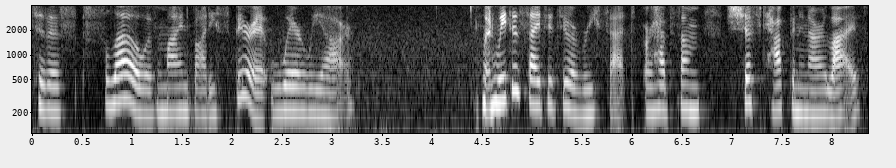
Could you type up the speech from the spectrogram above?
to this flow of mind, body, spirit where we are. When we decide to do a reset or have some shift happen in our lives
